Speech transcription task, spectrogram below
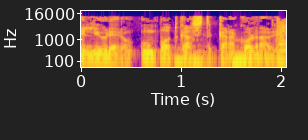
El Librero, un podcast Caracol Radio.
